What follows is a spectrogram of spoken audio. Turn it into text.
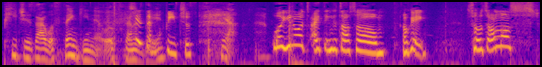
peaches I was thinking it was going to be." the beaches. Yeah, Well, you know what? I think it's also okay. So it's almost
